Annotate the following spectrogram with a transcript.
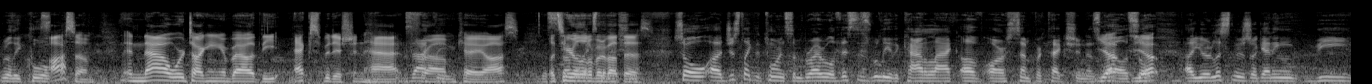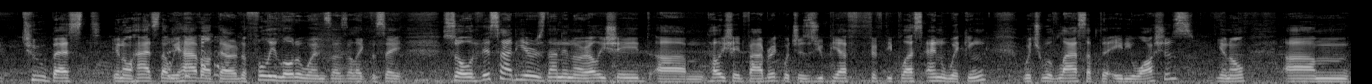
really cool. Awesome. And now we're talking about the expedition hat Exactly. from Chaos. The Let's hear a little bit about this. So, uh, just like the Torn Sombrero, this is really the Cadillac of our sun protection as Yep, well. So, yep. uh, your listeners are getting the two best, you know, hats that we have out there, the fully loaded ones, as I like to say. So, this hat here is done in our Heli Shade, um, Heli Shade fabric, which is UPF 50 plus and wicking, which will last up to 80 washes. You know. Um,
